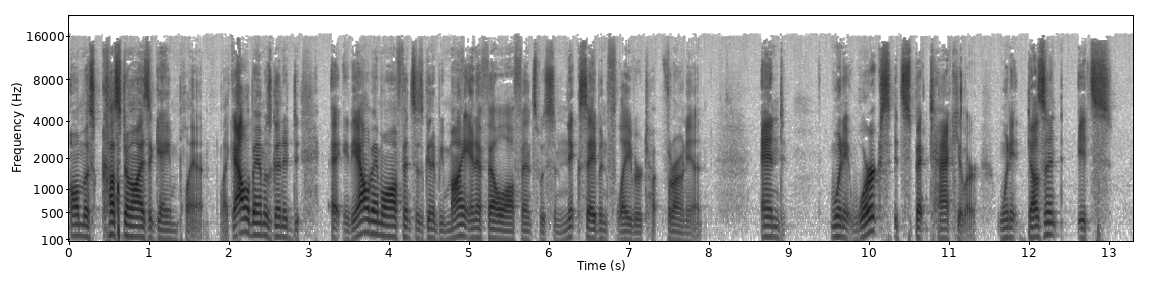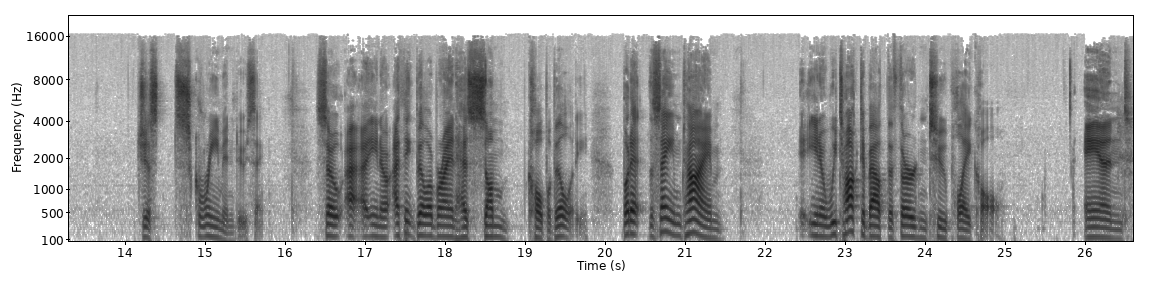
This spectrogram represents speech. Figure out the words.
almost customize a game plan. Like Alabama's going to do, Eh, the Alabama offense is going to be my NFL offense with some Nick Saban flavor t- thrown in. And when it works, it's spectacular. When it doesn't, it's just scream inducing. So, I, you know, I think Bill O'Brien has some culpability. But at the same time, eh, you know, we talked about the third and two play call. And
